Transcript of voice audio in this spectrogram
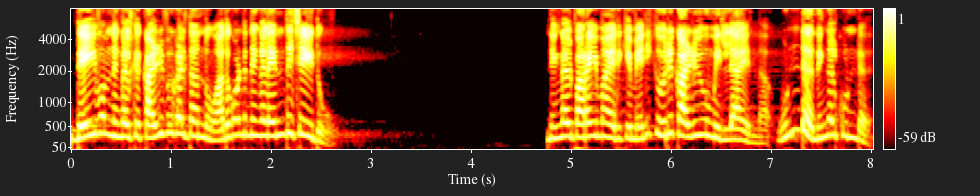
ദൈവം നിങ്ങൾക്ക് കഴിവുകൾ തന്നു. അതുകൊണ്ട് നിങ്ങൾ എന്ത് ചെയ്തു? നിങ്ങൾ പറയുമായിരിക്കും എനിക്കൊരു കഴിവുമില്ല എന്ന്. ഉണ്ട് നിങ്ങൾക്കുണ്ട്.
